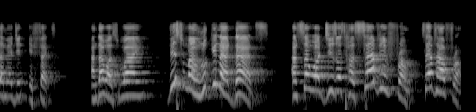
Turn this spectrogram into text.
damaging effect. And that was why this woman looking at that and saw what Jesus has saved him from, saved her from.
